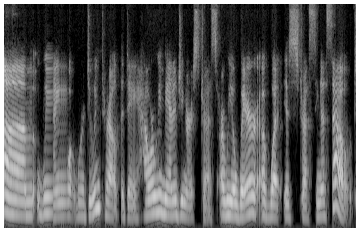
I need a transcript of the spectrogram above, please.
um, we what we're doing throughout the day. How are we managing our stress? Are we aware of what is stressing us out?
